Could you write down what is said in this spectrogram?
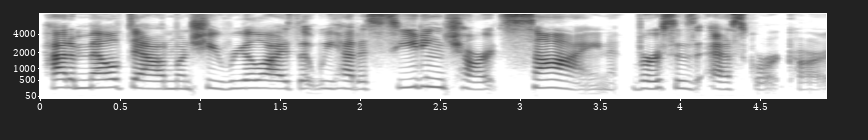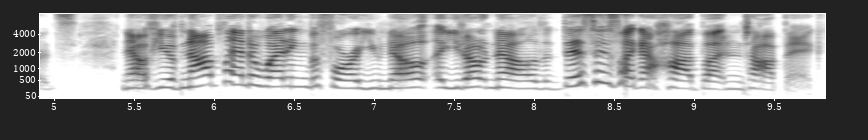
had a meltdown when she realized that we had a seating chart sign versus escort cards. Now, if you have not planned a wedding before, you know you don't know that this is like a hot button topic.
